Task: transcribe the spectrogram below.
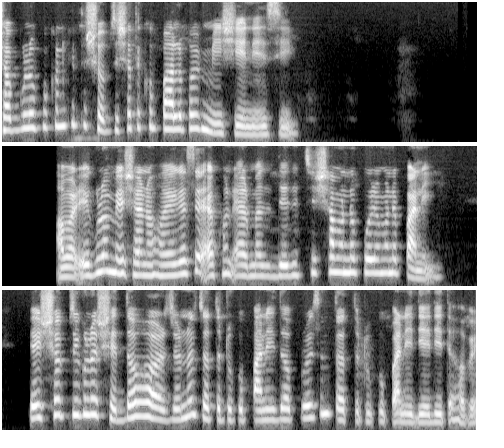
সবগুলো উপকরণ কিন্তু সবজির সাথে খুব ভালোভাবে মিশিয়ে নিয়েছি। আমার এগুলো মেশানো হয়ে গেছে, এখন এর মাঝে দিয়ে দিচ্ছি সামান্য পরিমাণে পানি। এই সবজিগুলো সেদ্ধ হওয়ার জন্য যতটুকু পানি দেওয়া প্রয়োজন ততটুকু পানি দিয়ে দিতে হবে।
